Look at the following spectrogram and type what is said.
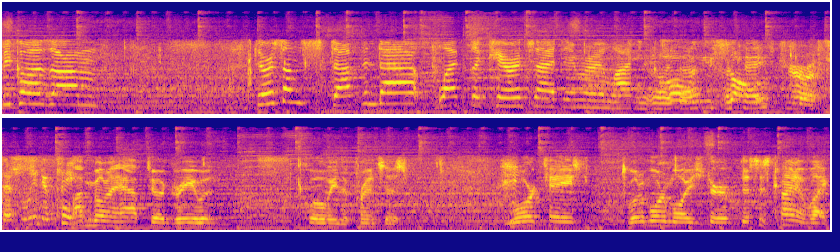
because um, there was some stuff in that, like the carrots that I didn't really like. You like oh, you saw okay. those carrots. That's a. I'm going to have to agree with Chloe the Princess. More taste, a little more moisture. This is kind of like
